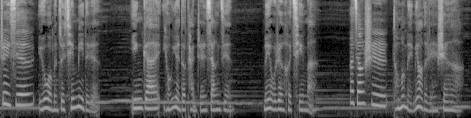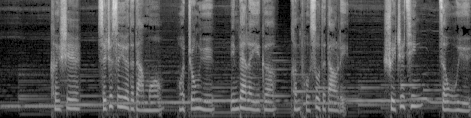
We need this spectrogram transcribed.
这些与我们最亲密的人，应该永远都坦诚相见，没有任何欺瞒，那将是多么美妙的人生啊！可是，随着岁月的打磨，我终于明白了一个很朴素的道理：水至清。则无语。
